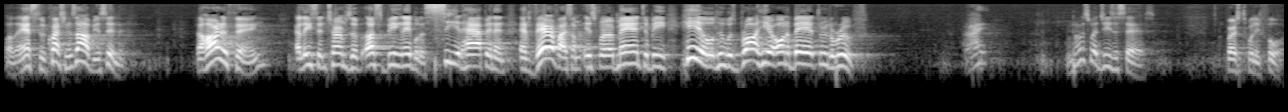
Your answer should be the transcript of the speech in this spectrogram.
Well, the answer to the question is obvious, isn't it? The harder thing at least in terms of us being able to see it happen and, and verify something, is for a man to be healed who was brought here on a bed through the roof. Right? Notice what Jesus says. Verse 24.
